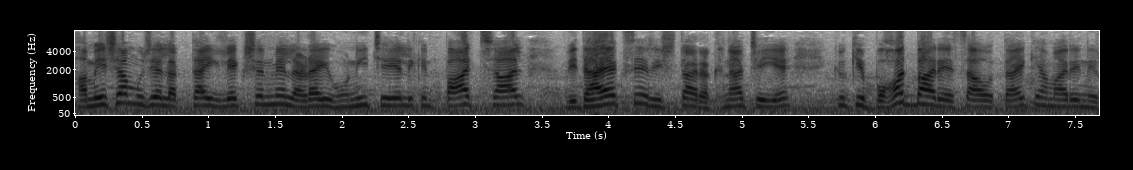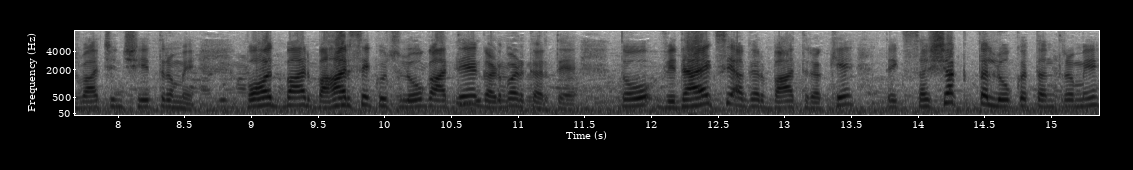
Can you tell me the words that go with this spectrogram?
हमेशा मुझे लगता है इलेक्शन में लड़ाई होनी चाहिए, लेकिन पाँच साल विधायक से रिश्ता रखना चाहिए, क्योंकि बहुत बार ऐसा होता है कि हमारे निर्वाचन क्षेत्र में बहुत बार बाहर से कुछ लोग आते हैं, गड़बड़ करते हैं। तो विधायक से अगर बात रखे तो एक सशक्त लोकतंत्र में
